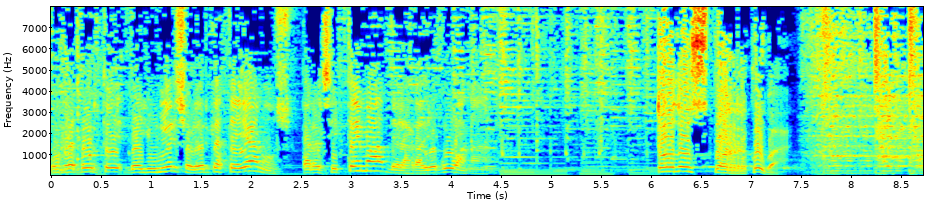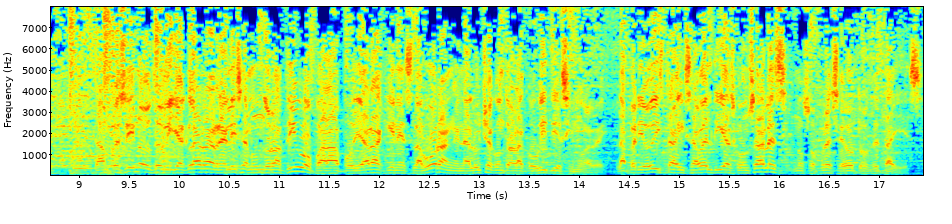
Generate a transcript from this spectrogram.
Un reporte de Junior Soler Castellanos para el sistema de la radio cubana. Todos por Cuba. Campesinos de Villa Clara realizan un donativo para apoyar a quienes laboran en la lucha contra la COVID-19. La periodista Isabel Díaz González nos ofrece otros detalles.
